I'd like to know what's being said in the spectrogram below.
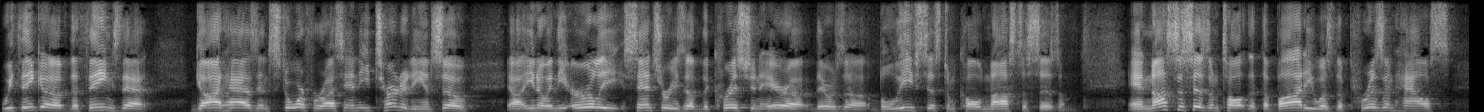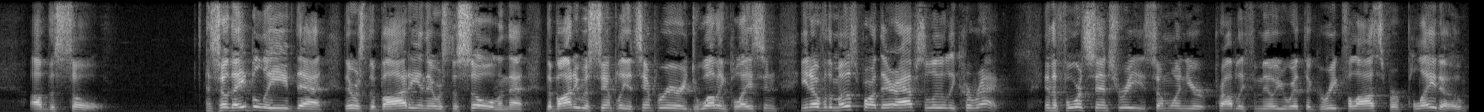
We think of the things that God has in store for us in eternity. And so, uh, you know, in the early centuries of the Christian era, there was a belief system called Gnosticism. And Gnosticism taught that the body was the prison house of the soul. And so they believed that there was the body and there was the soul, and that the body was simply a temporary dwelling place. And, you know, for the most part, they're absolutely correct. In the fourth century, someone you're probably familiar with, the Greek philosopher Plato,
